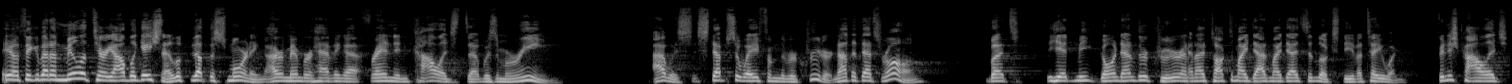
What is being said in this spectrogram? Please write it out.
You know, think about a military obligation. I looked it up this morning. I remember having a friend in college that was a Marine. I was steps away from the recruiter. Not that that's wrong, but he had me going down to the recruiter and I talked to my dad. My dad said, look, Steve, I'll tell you what, finish college.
